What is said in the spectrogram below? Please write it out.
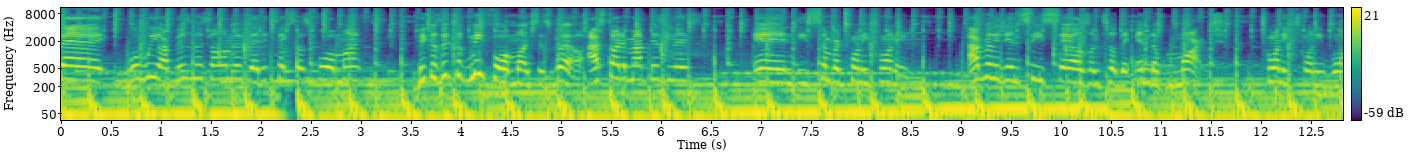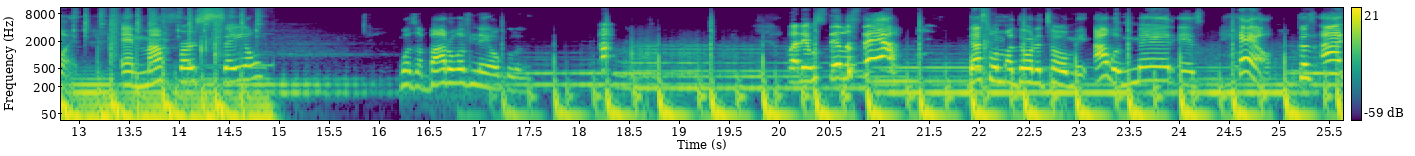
that when we are business owners that it takes us four months? because it took me four months as well. I started my business in December 2020. I really didn't see sales until the end of March 2021. And my first sale was a bottle of nail glue. But it was still a sale. That's what my daughter told me. I was mad as hell because I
